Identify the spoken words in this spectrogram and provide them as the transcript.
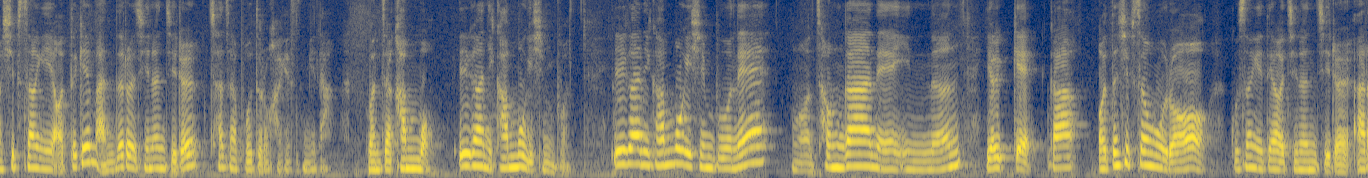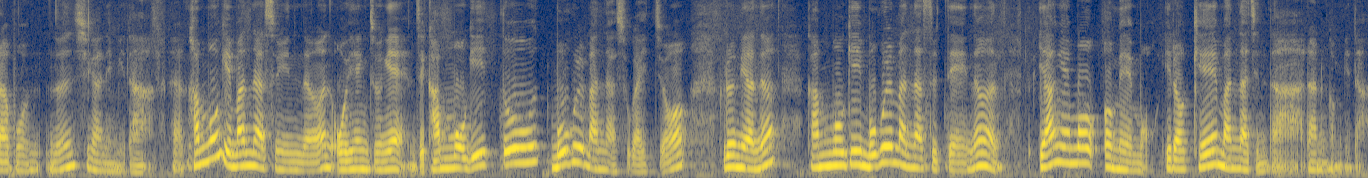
십성이 어떻게 만들어지는지를 찾아보도록 하겠습니다. 먼저 간목, 일간이 간목이신 분. 일간이 간목이 신 분의 어, 정간에 있는 10개가 어떤 십성으로 구성이 되어지는지를 알아보는 시간입니다. 간목이 만날 수 있는 오행 중에 이제 간목이 또 목을 만날 수가 있죠. 그러면은 간목이 목을 만났을 때에는 양의 목, 음의 목 이렇게 만나진다라는 겁니다.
